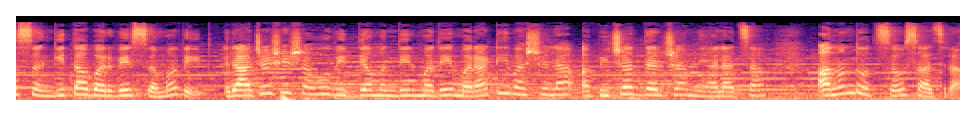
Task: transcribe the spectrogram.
संगीता बर्वे समवेत राजर्षी शाहू विद्या मंदिरमध्ये मराठी भाषेला अभिजात दर्जा मिळाल्याचा आनंदोत्सव साजरा.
